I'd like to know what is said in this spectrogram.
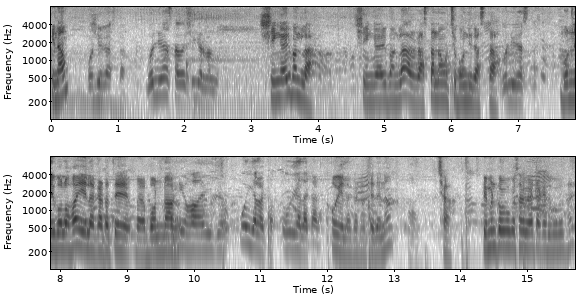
কি নাম? সিঙ্গাইর বাংলা। সিঙ্গাইর বাংলা আর রাস্তার নাম হচ্ছে বন্নি রাস্তা। বন্যি রাস্তা। বন্নি বলা হয় এলাকাটাতে আহ, বন্যার হয় যে ওই এলাকা ওই এলাকাটা ওই এলাকাটাতে তাই না আচ্ছা পেমেন্ট করব কোথায় ভাই টাকা দেবো কোথায়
